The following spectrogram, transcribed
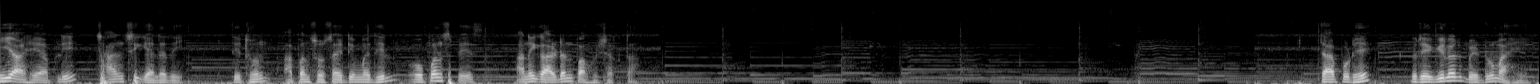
ही आहे आपली छानशी गॅलरी. तिथून आपण सोसायटीमधील ओपन स्पेस आणि गार्डन पाहू शकता. त्यापुढे रेग्युलर बेडरूम आहे.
